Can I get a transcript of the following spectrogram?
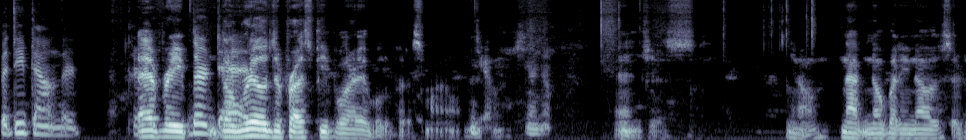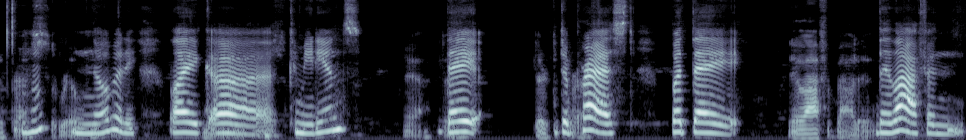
but deep down they're, they're every they're the real depressed people are able to put a smile on Yeah. face I know. and just you know not nobody knows they're depressed. Mhm. The real people. Nobody like uh comedians, Yeah, they're- they they're depressed. depressed, but they They laugh about it. they laugh and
